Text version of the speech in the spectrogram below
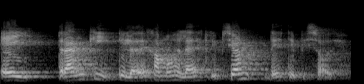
Ey, tranqui, que lo dejamos en la descripción de este episodio.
